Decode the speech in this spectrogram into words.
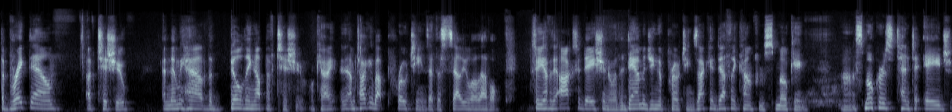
the breakdown of tissue, and then we have the building up of tissue, okay? And I'm talking about proteins at the cellular level. So you have the oxidation or the damaging of proteins. That can definitely come from smoking. Uh, smokers tend to age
